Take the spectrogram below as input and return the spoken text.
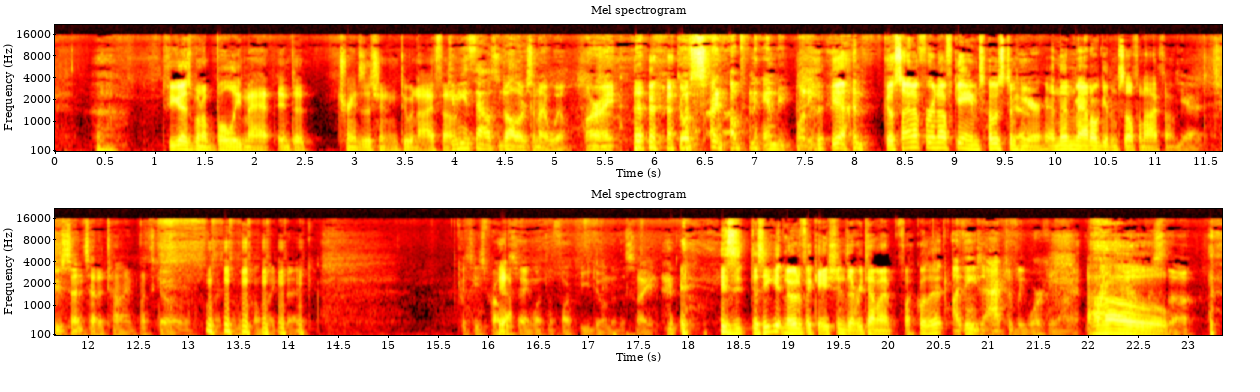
if you guys want to bully Matt into transitioning to an iPhone, Give me a thousand dollars and I will. All right. Go sign up and hand me money. yeah, go sign up for enough games, host them here, and then Matt will get himself an iPhone. Yeah, two cents at a time. Let's go. Let me call Mike back. Because he's probably Yeah. saying, "What the fuck are you doing to the site?" Is it, does he get notifications every time I fuck with it? I think he's actively working on it. Oh. now, is the-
